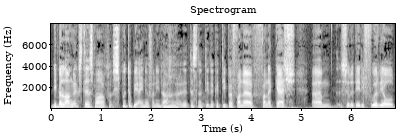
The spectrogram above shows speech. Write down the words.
Die belangrikste is maar spoed op die einde van die dag. Mm. Dit is natuurlik 'n tipe van 'n van 'n cache ehm um, sodat jy die voordeel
